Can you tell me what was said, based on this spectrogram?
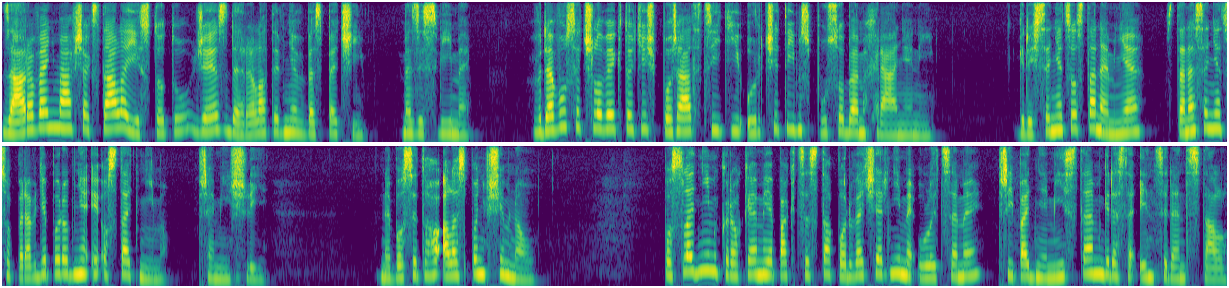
Zároveň má však stále jistotu, že je zde relativně v bezpečí mezi svými. V davu se člověk totiž pořád cítí určitým způsobem chráněný. Když se něco stane mně, stane se něco pravděpodobně i ostatním, přemýšlí. Nebo si toho alespoň všimnou. Posledním krokem je pak cesta pod večerními ulicemi, případně místem, kde se incident stal.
